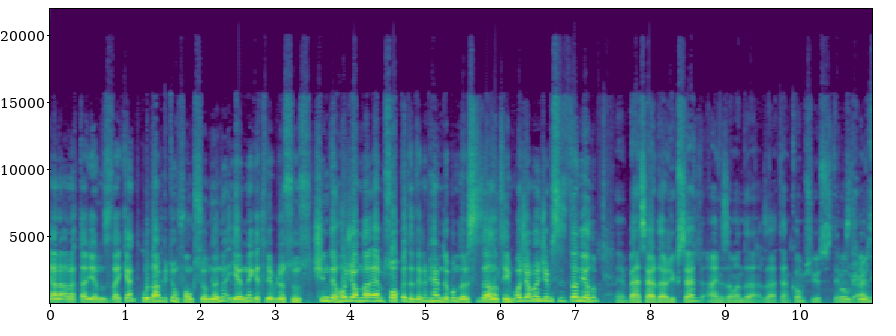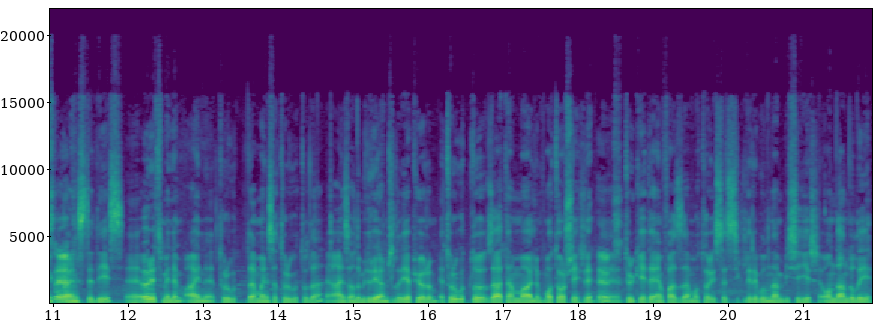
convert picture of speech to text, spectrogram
yani anahtar yanınızdayken buradan bütün fonksiyonlarını yerine getirebiliyorsunuz. Şimdi hocamla hem sohbet edelim hem de bunları size anlatayım. Hocam önce bir sizi tanıyalım. Ee, Ben Serdar Yüksel. Aynı zamanda zaten komşuyuz. Sitemizde Komşuyuz, aynı, evet. aynı sitedeyiz. Ee, öğretmenim. Aynı Turgutlu'da, Manisa Turgutlu'da. Ee, aynı zamanda müdür yardımcılığı yapıyorum. E, Turgutlu zaten malum motor şehri. Evet. Ee, Türkiye'de en fazla motor istatistikleri bulunan bir şehir. Ondan dolayı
